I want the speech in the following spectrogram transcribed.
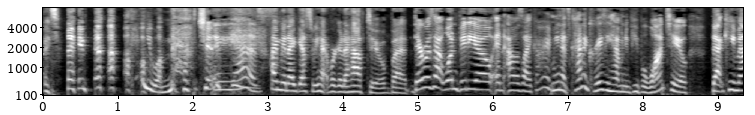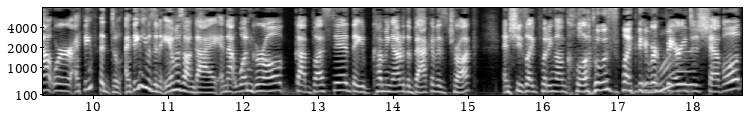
What? Can you imagine? Yes. I mean, I guess we ha- we're going to have to, but there was that one video and I was like, all right, man, it's kind of crazy how many people want to. That came out where I think the I think he was an Amazon guy and that one girl got busted. They coming out of the back of his truck and she's like putting on clothes like they were very disheveled.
